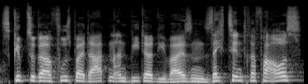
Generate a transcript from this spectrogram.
es gibt sogar Fußballdatenanbieter, die weisen 16 Treffer aus.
